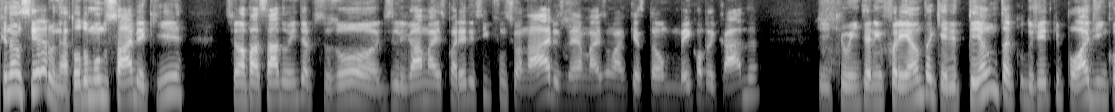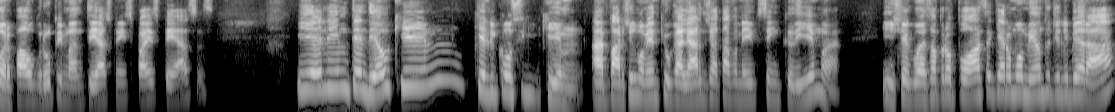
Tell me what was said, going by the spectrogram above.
financeiro, né? Todo mundo sabe aqui. Semana passada o Inter precisou desligar mais 45 funcionários, né? Mais uma questão bem complicada e que o Inter enfrenta, que ele tenta do jeito que pode encorpar o grupo e manter as principais peças. E ele entendeu que que ele conseguiu que a partir do momento que o Galhardo já estava meio que sem clima, e chegou essa proposta que era o momento de liberar,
